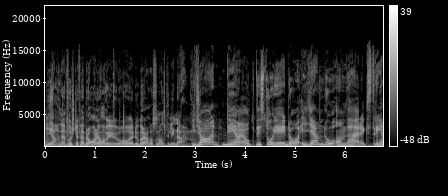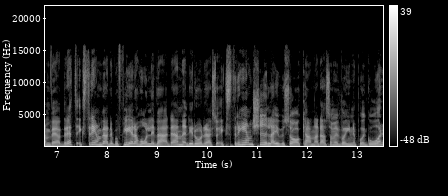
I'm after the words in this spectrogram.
Ja, den första februari har vi ju och du börjar alla som alltid Linda. Ja, det gör jag och det står ju idag igen då om det här extremvädret. Extremväder på flera håll i världen. Det råder alltså extrem kyla i USA och Kanada som vi var inne på igår.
